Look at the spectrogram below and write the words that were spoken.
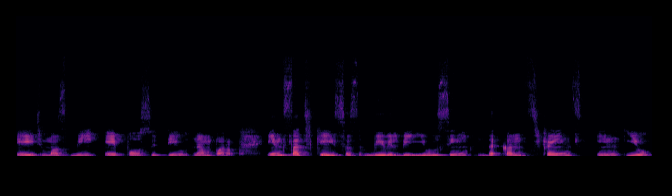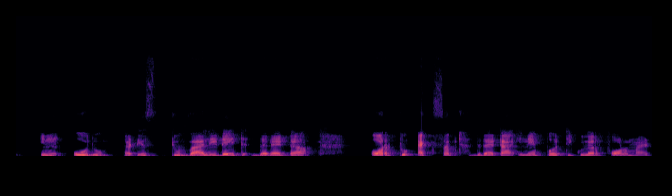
age must be a positive number. In such cases we will be using the constraints in you in odoo. That is to validate the data or to accept the data in a particular format.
